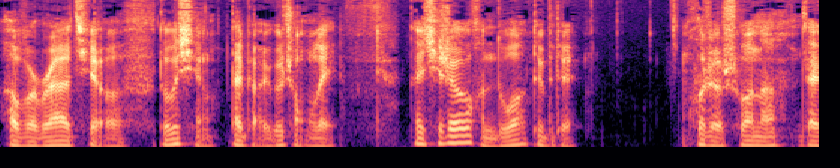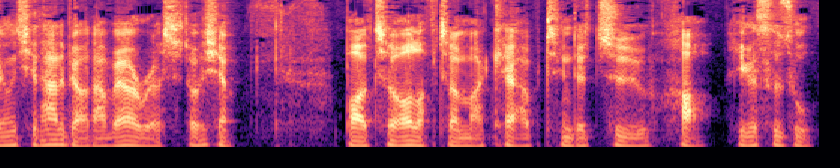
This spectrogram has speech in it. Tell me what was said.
a variety of 都行，代表一个种类。那其实有很多，对不对？或者说呢，你再用其他的表达 various 都行。But all of them are kept in the zoo。好，一个词组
